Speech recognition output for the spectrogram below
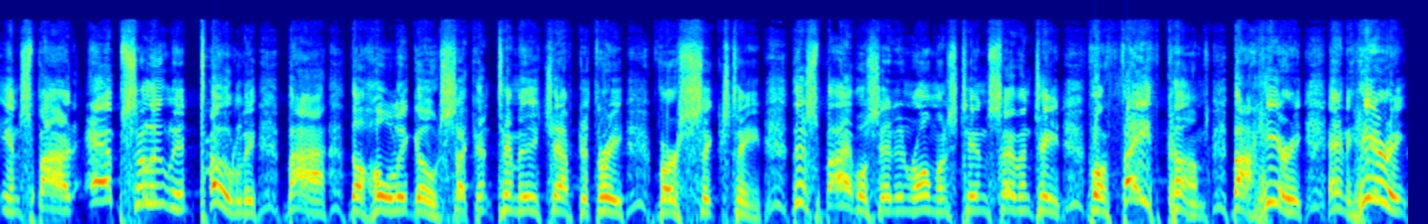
inspired absolutely and totally by the Holy Ghost. 2 Timothy chapter 3, verse 16. This Bible said in Romans 10 17, For faith comes by hearing, and hearing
